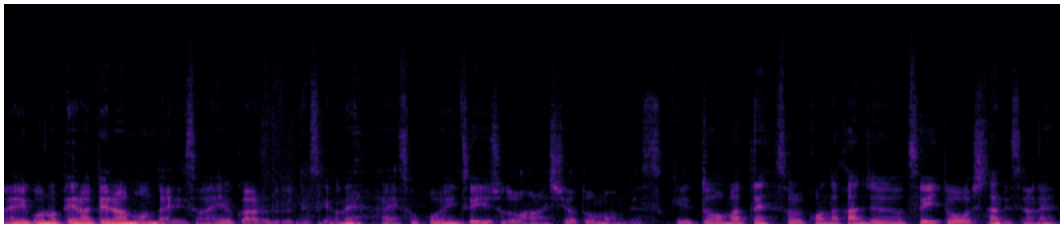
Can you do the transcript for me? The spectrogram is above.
英語のペラペラ問題ですよね。よくあるんですけどね。はい。そこについてちょっとお話ししようと思うんですけど、まあね、それ、こんな感じのツイートをしたんですよね。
